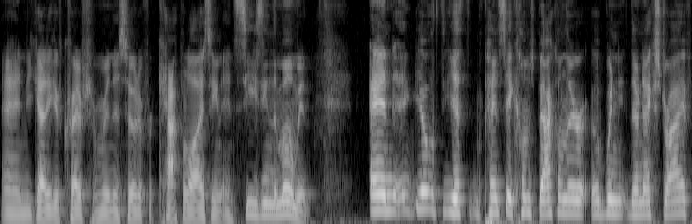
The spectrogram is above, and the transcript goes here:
and you got to give credit to Minnesota for capitalizing and seizing the moment. And uh, you know, Penn State comes back on their uh, when their next drive,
